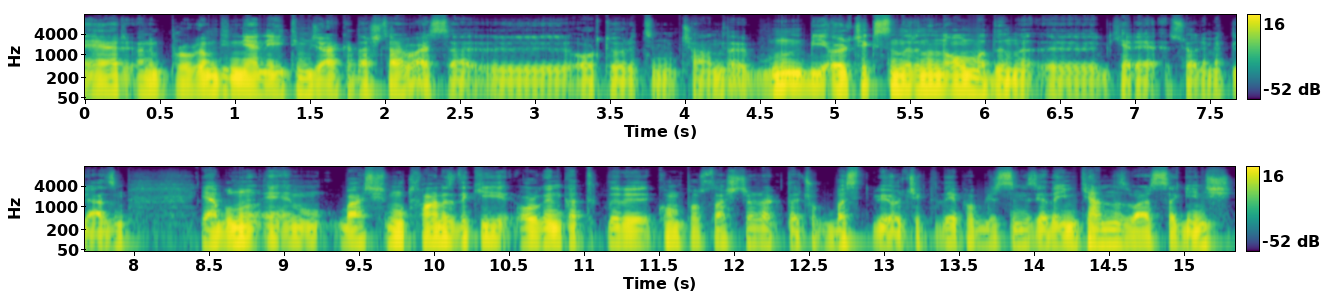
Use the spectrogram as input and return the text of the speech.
eğer hani programı dinleyen eğitimci arkadaşlar varsa e, orta öğretim çağında bunun bir ölçek sınırının olmadığını e, bir kere söylemek lazım. Yani bunu en baş mutfağınızdaki organik atıkları kompostlaştırarak da çok basit bir ölçekte de yapabilirsiniz ya da imkanınız varsa geniş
